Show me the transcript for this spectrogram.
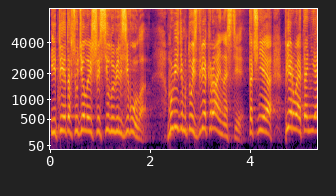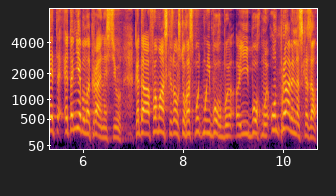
и ты это все делаешь через силу Вильзевула. Мы видим, то есть, две крайности. Точнее, первое, это не, это, это не было крайностью, когда Фома сказал, что Господь мой и Бог, и Бог мой. Он правильно сказал.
